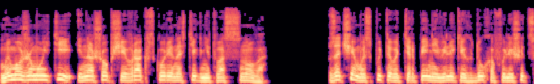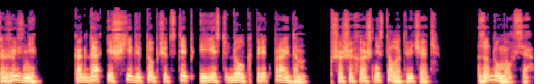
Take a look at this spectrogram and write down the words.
«Мы можем уйти, и наш общий враг вскоре настигнет вас снова. Зачем испытывать терпение великих духов и лишиться жизни, когда ишхиды топчут степь и есть долг перед прайдом. Пшашихаш не стал отвечать. Задумался.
